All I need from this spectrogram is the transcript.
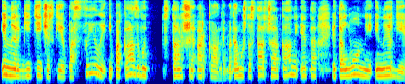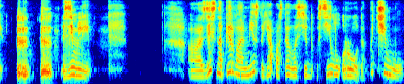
энергетические посылы и показывают старшие арканы, потому что старшие арканы – это эталонные энергии Земли. А здесь на первое место я поставила силу рода. Почему?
